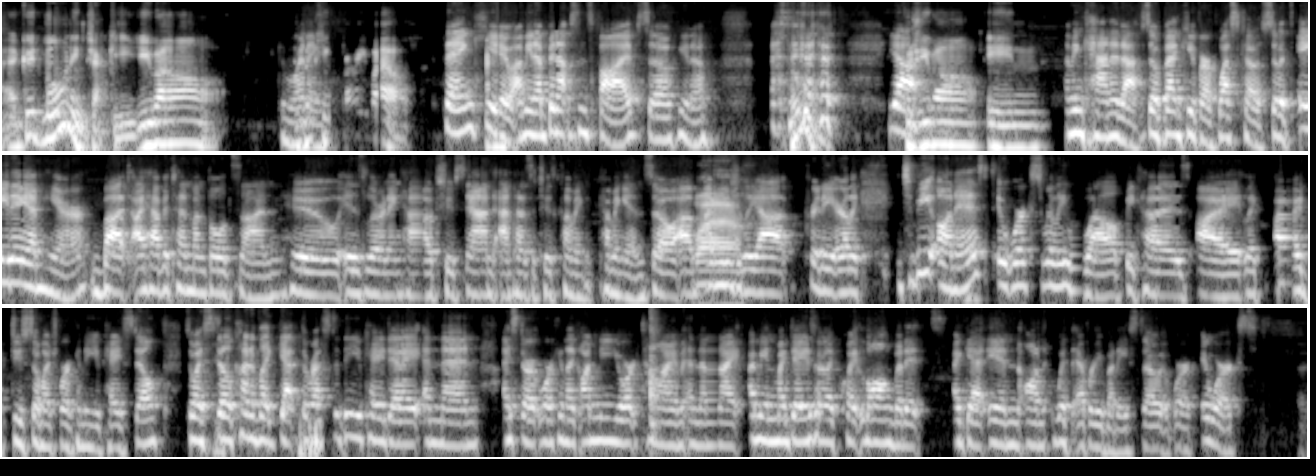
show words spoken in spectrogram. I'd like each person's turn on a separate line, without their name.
Uh, good morning, Jackie. You are
Good morning.
looking very well.
Thank you. I mean, I've been up since five, so you know.
Because
yeah,
you are in.
I'm in Canada, so Vancouver, West Coast. So it's 8 a.m. here, but I have a 10 month old son who is learning how to stand and has a tooth coming coming in. So um,
Wow.
I'm usually up pretty early. To be honest, it works really well because I like I do so much work in the UK still. So I still kind of like get the rest of the UK day, and then I start working like on New York time, and then I I mean my days are like quite long, but it's I get in on with everybody, so it work it works.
